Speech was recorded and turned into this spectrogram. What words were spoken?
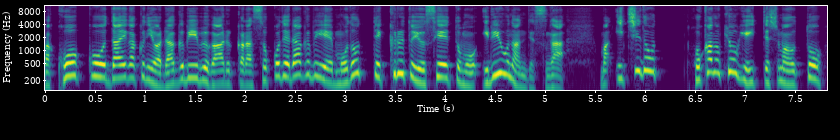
まあ、高校、大学にはラグビー部があるからそこでラグビーへ戻ってくるという生徒もいるようなんですが、まあ、一度他の競技へ行ってしまうと、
